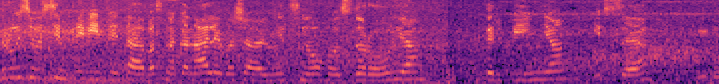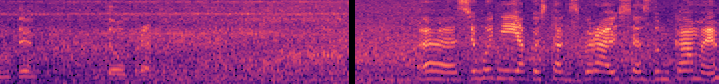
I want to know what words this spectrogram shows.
Друзі, усім привіт! Вітаю вас на каналі. Бажаю міцного здоров'я, терпіння і все буде добре. Е, Сьогодні якось так збираюся з думками,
